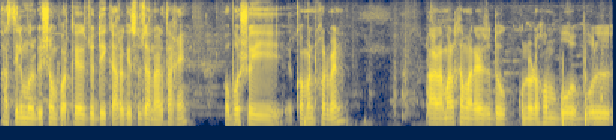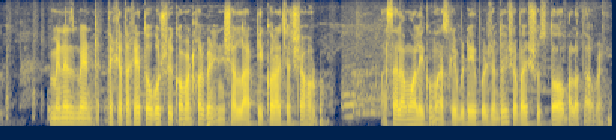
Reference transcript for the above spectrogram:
আসিল মুরগি সম্পর্কে যদি কারও কিছু জানার থাকে, অবশ্যই কমেন্ট করবেন। আর আমার খামারে যদি কোনো রকম ভুল- ভুল ম্যানেজমেন্ট দেখে থাকে, তো অবশ্যই কমেন্ট করবেন। ইনশাল্লাহ ঠিক করার চেষ্টা করব। আসসালামু আলাইকুম। আজকের ভিডিও পর্যন্তই। সবাই সুস্থ ও ভালো থাকবেন।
